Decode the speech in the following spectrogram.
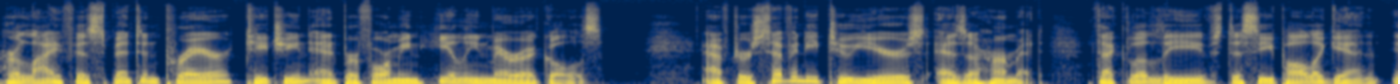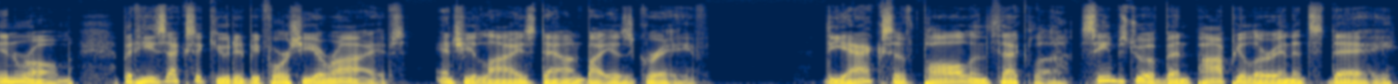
her life is spent in prayer, teaching, and performing healing miracles. After 72 years as a hermit, Thecla leaves to see Paul again in Rome, but he's executed before she arrives, and she lies down by his grave. The Acts of Paul and Thecla seems to have been popular in its day,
